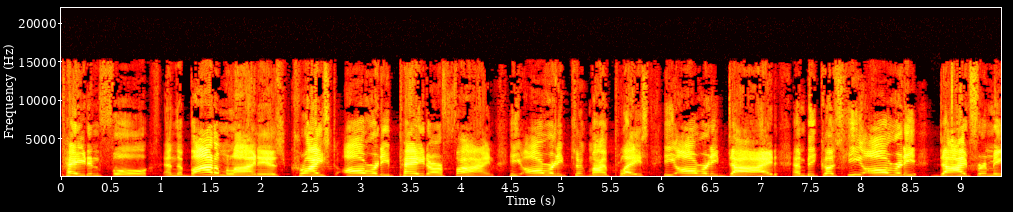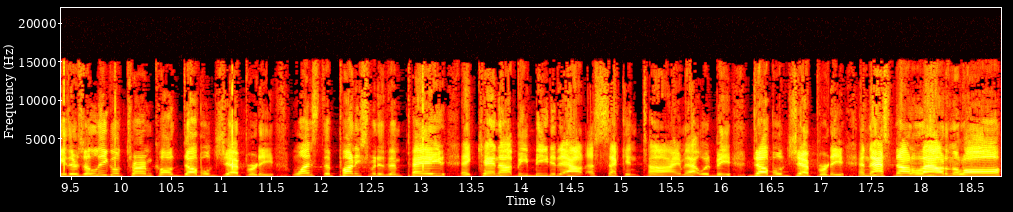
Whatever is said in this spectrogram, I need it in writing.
paid in full. And the bottom line is Christ already paid our fine. He already took my place. He already died. And because He already died for me, there's a legal term called double jeopardy. Once the punishment has been paid, it cannot be meted out a second time. That would be double jeopardy. And that's not allowed in the law,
